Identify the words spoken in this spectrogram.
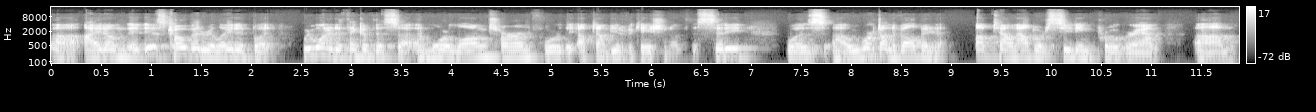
uh, item, it is COVID related, but we wanted to think of this uh, a more long term for the uptown beautification of the city. Was uh, we worked on developing an uptown outdoor seating program, um,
